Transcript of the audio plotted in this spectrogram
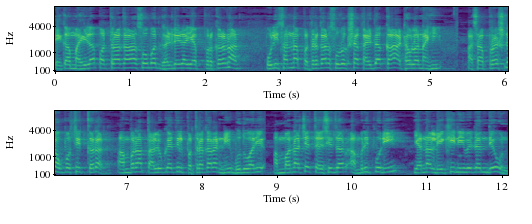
एका महिला पत्रकारासोबत घडलेल्या या प्रकरणात पोलिसांना पत्रकार सुरक्षा कायदा का आठवला नाही? असा प्रश्न उपस्थित करत अंबरनाथ तालुक्यातील पत्रकारांनी बुधवारी अंबरनाथचे तहसीलदार अमृतपुरी यांना लेखी निवेदन देऊन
